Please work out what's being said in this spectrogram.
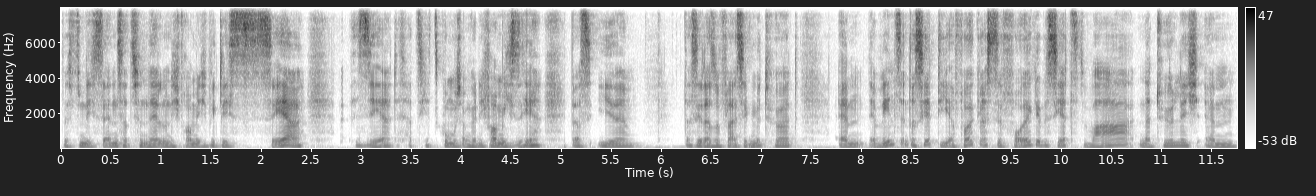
Das finde ich sensationell und ich freue mich wirklich sehr, sehr, das hat sich jetzt komisch angehört, ich freue mich sehr, dass ihr, dass ihr da so fleißig mithört. Ähm, Wen es interessiert, die erfolgreichste Folge bis jetzt war natürlich, ähm,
